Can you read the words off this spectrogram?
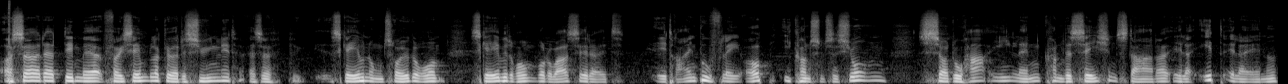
og så er der det med for eksempel at gøre det synligt, altså øh, skabe nogle trygge rum, skabe et rum, hvor du bare sætter et, et regnbueflag op i konsultationen, så du har en eller anden conversation starter, eller et eller andet.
